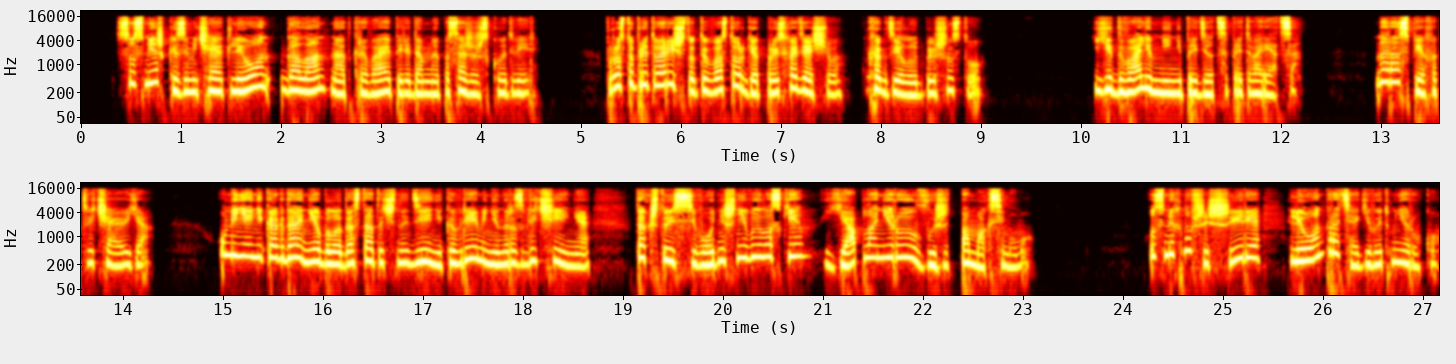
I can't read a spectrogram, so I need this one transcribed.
— с усмешкой замечает Леон, галантно открывая передо мной пассажирскую дверь. Просто притворись, что ты в восторге от происходящего, как делают большинство. Едва ли мне не придется притворяться. Нараспев отвечаю я. У меня никогда не было достаточно денег и времени на развлечения, так что из сегодняшней вылазки я планирую выжить по максимуму. Усмехнувшись шире, Леон протягивает мне руку.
